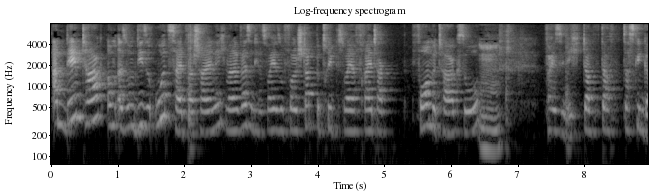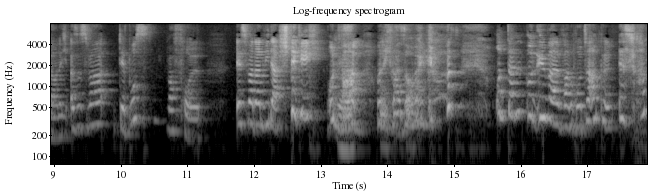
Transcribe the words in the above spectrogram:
an dem Tag, um, also um diese Uhrzeit wahrscheinlich, weil ich weiß nicht, das war ja so voll Stadtbetrieb, das war ja Freitag Vormittag so, Mhm. weiß ich nicht, da, da, das ging gar nicht. Also es war, der Bus war voll. Es war dann wieder stickig und Ja. warm und ich war so, oh mein Gott. Und überall waren rote Ampeln. Es waren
